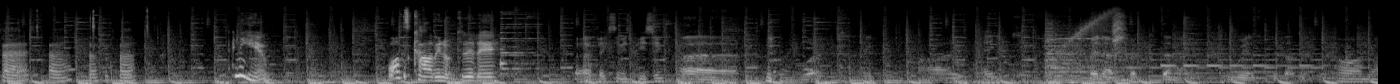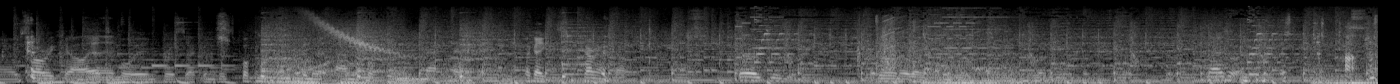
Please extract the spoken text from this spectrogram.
Fair, fair, fair, fair, fair. Anywho, what's Carl been up to today? Uh, fixing his PC. Uh, I worked. I ate. Wait, no, cooked, then I Oh no, sorry Cal, I had to put it in for a second. Just fucking infinite and fucking net head. Okay, carry on Cal. Jesus. I don't know, like, I don't know. No, it's alright. Just, just tap, just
